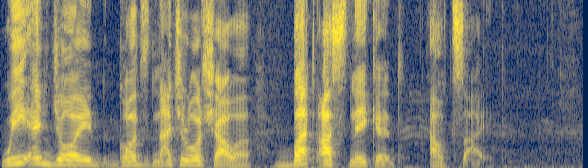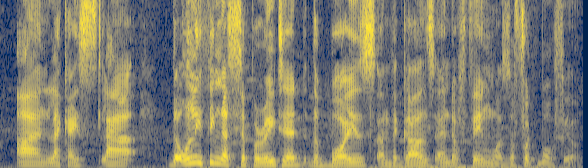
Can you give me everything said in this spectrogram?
we enjoyed God's natural shower, but us naked outside. And like I, uh, the only thing that separated the boys and the girls end of thing was the football field.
